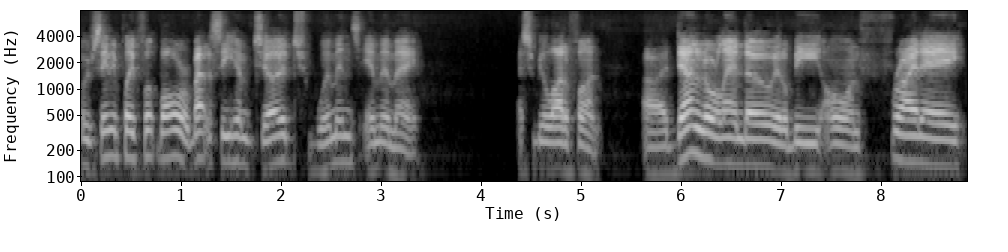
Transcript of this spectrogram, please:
We've seen him play football. We're about to see him judge women's MMA. That should be a lot of fun. Uh, down in Orlando, it'll be on Friday,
